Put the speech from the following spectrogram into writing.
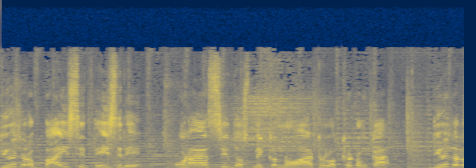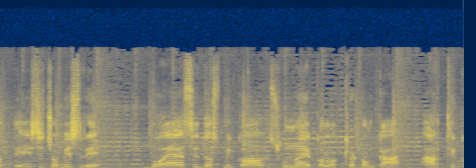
ଦୁଇହଜାର ବାଇଶ ତେଇଶରେ ଅଣାଅଶୀ ଦଶମିକ ନଅ ଆଠ ଲକ୍ଷ ଟଙ୍କା ଦୁଇହଜାର ତେଇଶ ଚବିଶରେ ବୟାଅଶୀ ଦଶମିକ ଶୂନ ଏକ ଲକ୍ଷ ଟଙ୍କା ଆର୍ଥିକ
